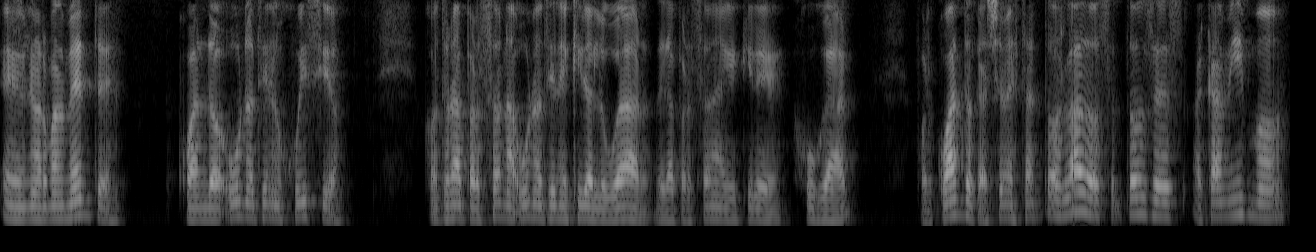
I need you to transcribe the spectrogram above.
eh, normalmente cuando uno tiene un juicio contra una persona, uno tiene que ir al lugar de la persona que quiere juzgar por cuanto que Hashem está en todos lados, entonces acá mismo,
